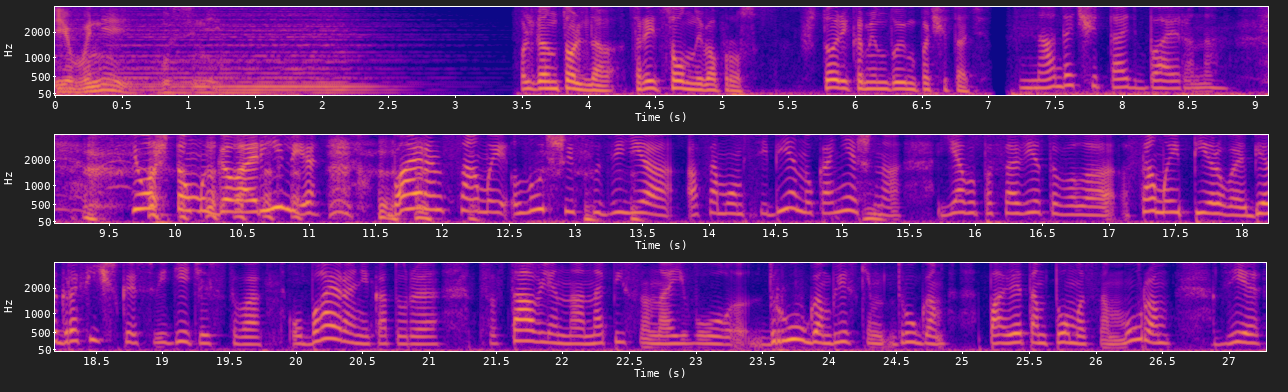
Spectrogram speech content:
и в ней усни. Ольга Анатольевна, традиционный вопрос. Что рекомендуем почитать? Надо читать Байрона. Все, что мы говорили, Байрон самый лучший судья о самом себе. Ну, конечно, я бы посоветовала самое первое биографическое свидетельство о Байроне, которое составлено, написано его другом, близким другом, поэтом Томасом Муром, где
